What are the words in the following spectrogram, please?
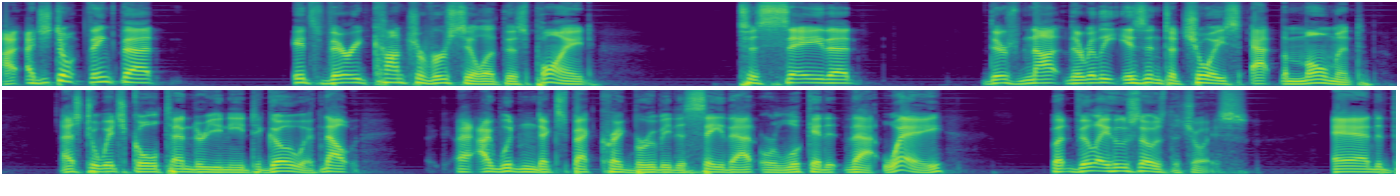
I, I just don't think that it's very controversial at this point to say that there's not there really isn't a choice at the moment as to which goaltender you need to go with. Now, I wouldn't expect Craig Berube to say that or look at it that way, but Ville Husso is the choice. And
